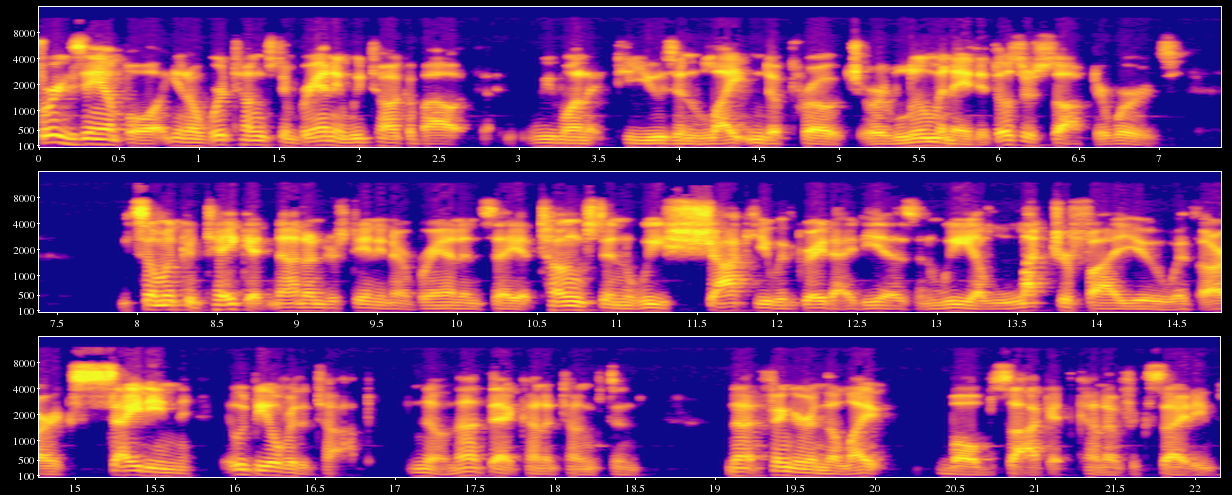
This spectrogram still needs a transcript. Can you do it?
for example, you know, we're tungsten branding. We talk about we want to use enlightened approach or illuminated. Those are softer words. Someone could take it, not understanding our brand, and say, at Tungsten, we shock you with great ideas and we electrify you with our exciting. It would be over the top. No, not that kind of tungsten. Not finger in the light bulb socket kind of exciting.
